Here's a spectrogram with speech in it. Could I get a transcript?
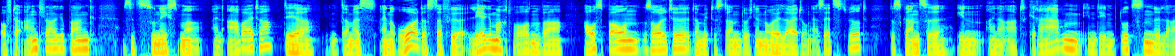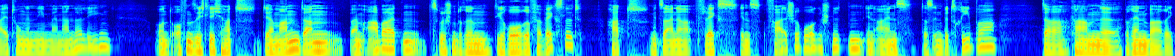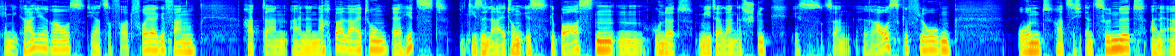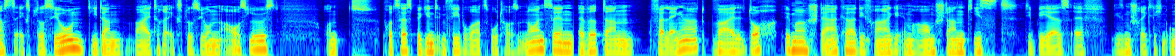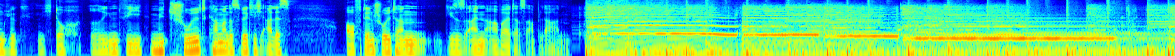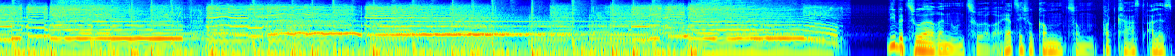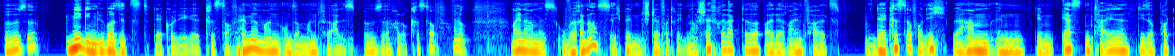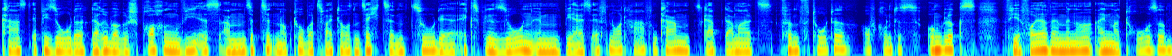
Auf der Anklagebank sitzt zunächst mal ein Arbeiter, der eben damals ein Rohr, das dafür leer gemacht worden war, ausbauen sollte, damit es dann durch eine neue Leitung ersetzt wird. Das Ganze in einer Art Graben, in dem Dutzende Leitungen nebeneinander liegen. Und offensichtlich hat der Mann dann beim Arbeiten zwischendrin die Rohre verwechselt, hat mit seiner Flex ins falsche Rohr geschnitten, in eins, das in Betrieb war da kam eine brennbare Chemikalie raus, die hat sofort Feuer gefangen, hat dann eine Nachbarleitung erhitzt. Diese Leitung ist geborsten, ein 100 Meter langes Stück ist sozusagen rausgeflogen und hat sich entzündet, eine erste Explosion, die dann weitere Explosionen auslöst. Und Prozess beginnt im Februar 2019. Er wird dann verlängert, weil doch immer stärker die Frage im Raum stand, ist die BASF diesem schrecklichen Unglück nicht doch irgendwie mit Schuld? Kann man das wirklich alles auf den Schultern dieses einen Arbeiters abladen? Liebe Zuhörerinnen und Zuhörer, herzlich willkommen zum Podcast Alles Böse. Mir gegenüber sitzt der Kollege Christoph Hemmelmann, unser Mann für Alles Böse. Hallo Christoph. Hallo. Mein Name ist Uwe Renners, ich bin stellvertretender Chefredakteur bei der Rheinpfalz der Christoph und ich, wir haben in dem ersten Teil dieser Podcast-Episode darüber gesprochen, wie es am 17. Oktober 2016 zu der Explosion im BASF Nordhafen kam. Es gab damals fünf Tote aufgrund des Unglücks, vier Feuerwehrmänner, ein Matrose.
